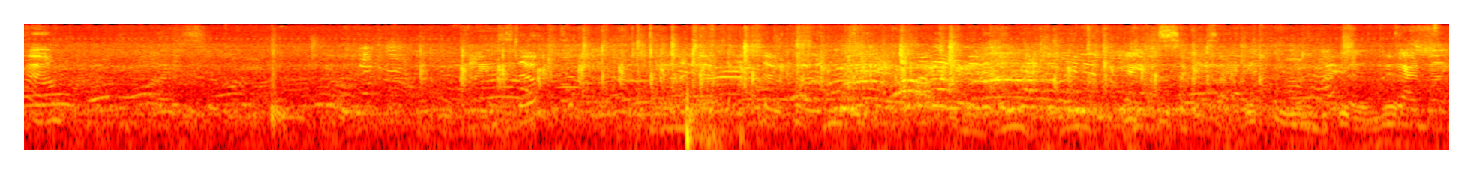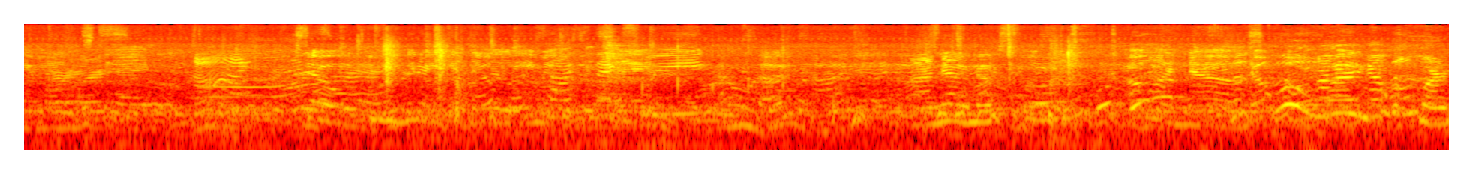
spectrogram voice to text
Well, Glazed up. So cool. yeah, he was so excited. We got a million words today. So, you know, you get those emails next week. I know, no school. Oh, I know. No homework. No homework.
